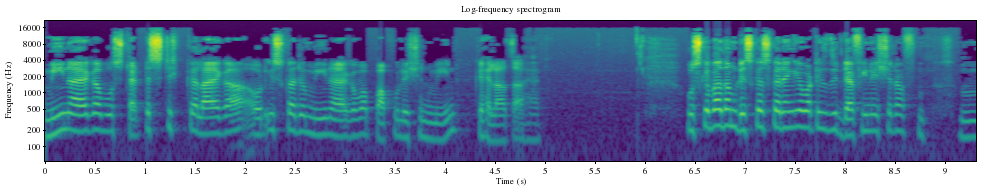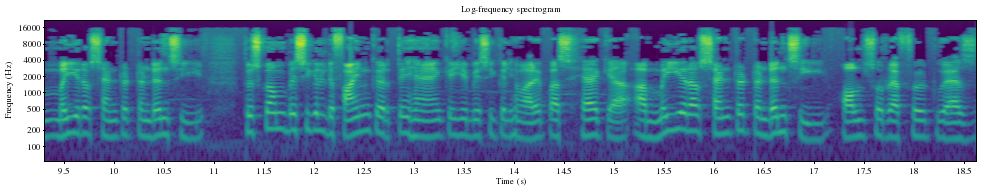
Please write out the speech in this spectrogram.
मीन आएगा वो स्टैटिस्टिक आएगा और इसका जो मीन आएगा वह पॉपुलेशन मीन कहलाता है। उसके बाद हम डिस्कस करेंगे what is the definition of measure of centre tendency तो इसको हम बेसिकली डिफाइन करते हैं कि ये बेसिकली हमारे पास है क्या? A measure of centre tendency also refer to as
